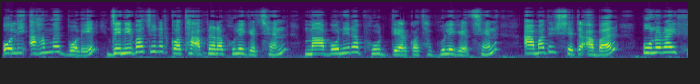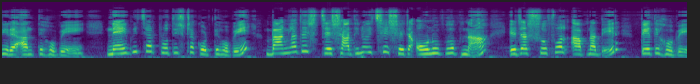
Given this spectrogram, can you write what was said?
অলি আহমেদ বলেন, যে নির্বাচনের কথা আপনারা ভুলে গেছেন, মা বোনেরা ভোট দেওয়ার কথা ভুলে গেছেন, আমাদের সেটা আবার পুনরায় ফিরে আনতে হবে, ন্যায় বিচার প্রতিষ্ঠা করতে হবে। বাংলাদেশ যে স্বাধীন হয়েছে সেটা অনুভব না এটার সুফল আপনাদের পেতে হবে।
